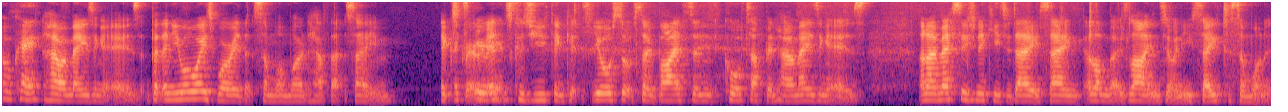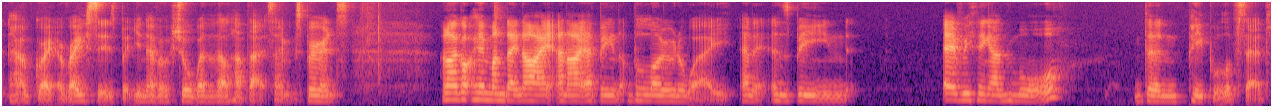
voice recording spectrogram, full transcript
Okay. how amazing it is, but then you always worry that someone won't have that same experience Experience. because you think it's you're sort of so biased and caught up in how amazing it is. And I messaged Nikki today saying along those lines, you know, when you say to someone how great a race is, but you're never sure whether they'll have that same experience. And I got here Monday night and I have been blown away and it has been everything and more than people have said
